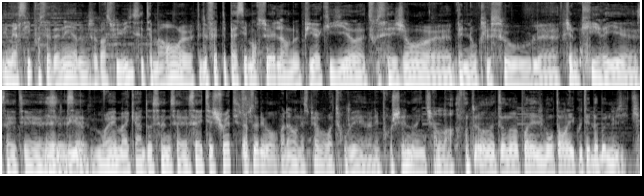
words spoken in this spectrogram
et merci pour cette année hein, de nous avoir suivis. C'était marrant. euh, le fait de passer mensuel, on a pu accueillir euh, tous ces gens, euh, Ben l'oncle Soul, euh, John Cleary, euh, ça a été, c'est- ouais, Mike Anderson, ça, ça a été chouette. Absolument. Voilà, on espère vous retrouver l'année prochaine, hein, Inch'Allah. En tout- En attendant, prenez du bon temps et écoutez de la bonne musique.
